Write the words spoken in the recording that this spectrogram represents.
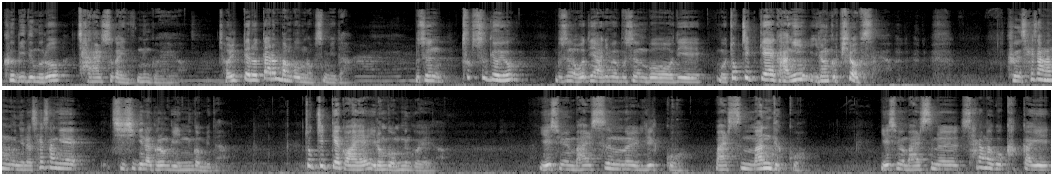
그 믿음으로 잘할 수가 있는 거예요. 절대로 다른 방법은 없습니다. 무슨 특수교육, 무슨 어디 아니면 무슨 뭐 어디 뭐 쪽집게 강의 이런 거 필요 없어요. 그 세상 학문이나 세상의 지식이나 그런 게 있는 겁니다. 쪽집게 과외 이런 거 없는 거예요. 예수님의 말씀을 읽고 말씀만 듣고 예수님의 말씀을 사랑하고 가까이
